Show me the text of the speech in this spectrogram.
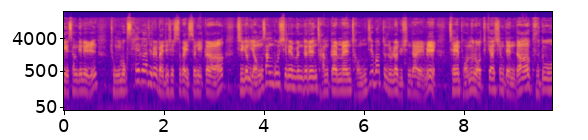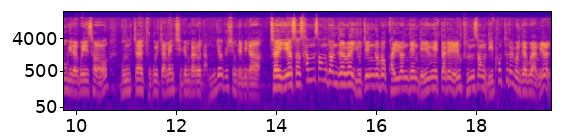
예상되는 종목 세 가지를 받으실 수가 있으니까 지금 영상 보시는 분들은 잠깐만 정지 버튼 눌러주신 다음에 제 번호를 어떻게 하시면 된다 구독이라고 해서 문자 두 글자만 지금 바로 남겨주시면 됩니다. 자 이어서 삼성전자와 유진로봇 관련된 내용에 따른 분석 리포트를 본다고 하면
